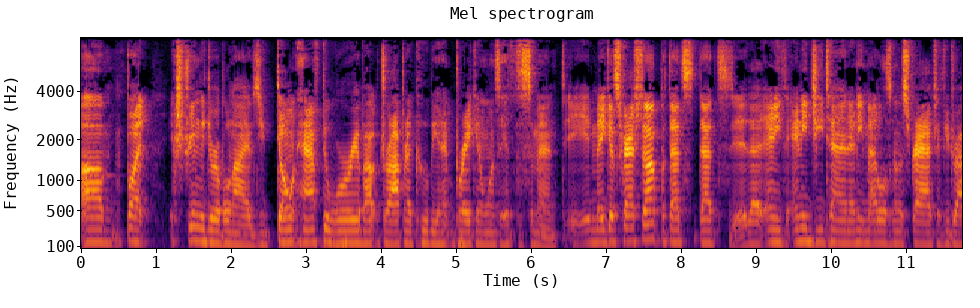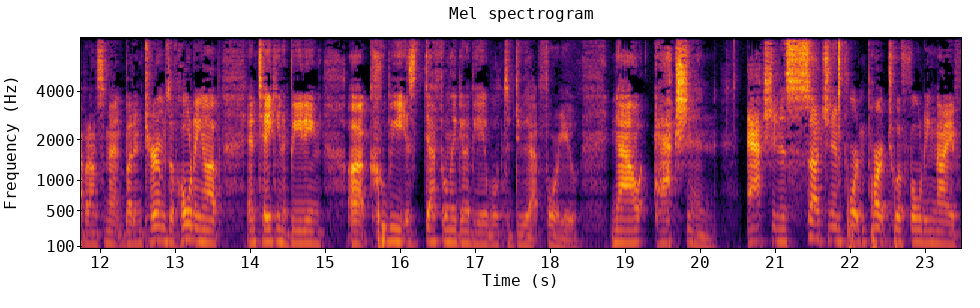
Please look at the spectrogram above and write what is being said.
Um, but extremely durable knives. You don't have to worry about dropping a Kubey and it breaking once it hits the cement. It may get scratched up, but that's that's that any any G10, any metal is going to scratch if you drop it on cement. But in terms of holding up and taking a beating, uh, Kubey is definitely going to be able to do that for you. Now, action. Action is such an important part to a folding knife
